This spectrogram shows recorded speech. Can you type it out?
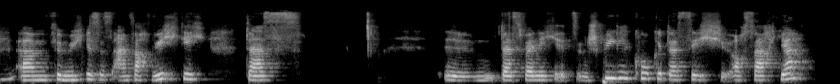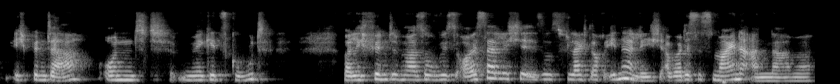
Mhm. Ähm, für mich ist es einfach wichtig, dass ähm, dass wenn ich jetzt in den Spiegel gucke, dass ich auch sage, ja, ich bin da und mir geht's gut. Weil ich finde immer so, wie es äußerliche ist, ist es vielleicht auch innerlich. Aber das ist meine Annahme.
